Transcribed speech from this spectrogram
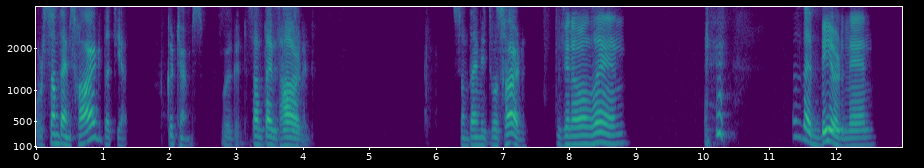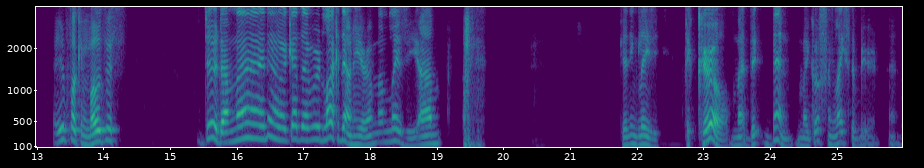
were sometimes hard but yeah good terms. We're good. Sometimes hard. sometimes it was hard If you know what I'm saying. What's that beard, man? Are you fucking Moses? Dude, I'm uh, no, I got a weird lockdown here. I'm I'm lazy. Um, getting lazy. The girl, my the, Ben, my girlfriend likes the beard. Man.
